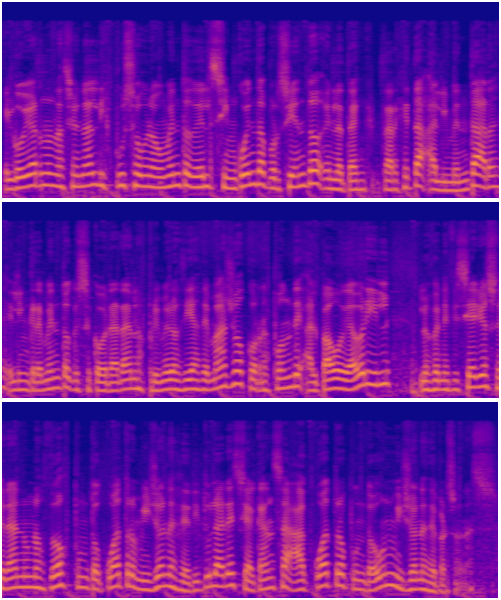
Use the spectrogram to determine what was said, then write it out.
El gobierno nacional dispuso un aumento del 50% en la tarjeta alimentar. El incremento que se cobrará en los primeros días de mayo corresponde al pago de abril. Los beneficiarios serán unos 2.4 millones de titulares y alcanza a 4.1 millones de personas.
